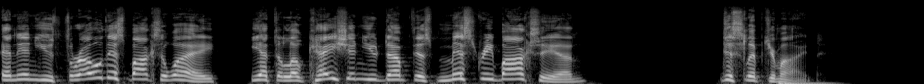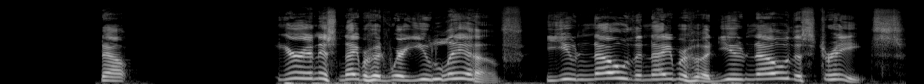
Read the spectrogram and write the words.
And then you throw this box away, yet the location you dumped this mystery box in just slipped your mind. Now, You're in this neighborhood where you live. You know the neighborhood. You know the streets.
